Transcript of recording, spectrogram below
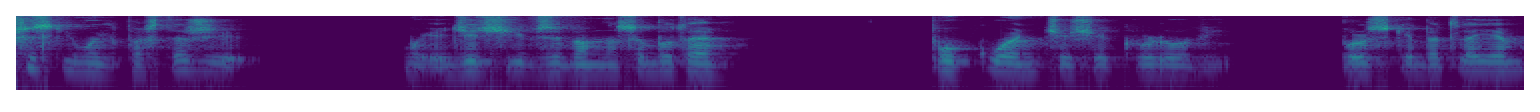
Wszystkich moich pasterzy, moje dzieci wzywam na sobotę. Pokłońcie się królowi. Polskie Betlejem.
